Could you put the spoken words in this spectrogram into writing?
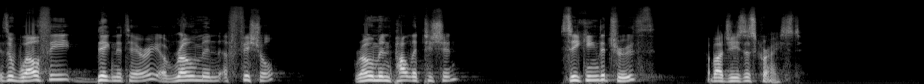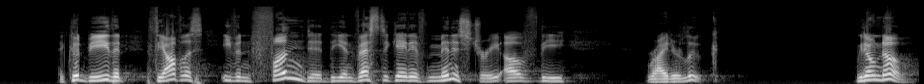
is a wealthy dignitary, a Roman official, Roman politician, seeking the truth about Jesus Christ. It could be that Theophilus even funded the investigative ministry of the writer Luke. We don't know.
